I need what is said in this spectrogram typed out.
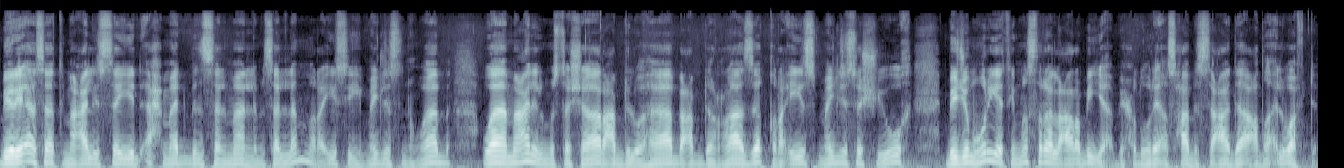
برئاسة معالي السيد أحمد بن سلمان المسلم رئيس مجلس النواب ومعالي المستشار عبد الوهاب عبد الرازق رئيس مجلس الشيوخ بجمهورية مصر العربية بحضور أصحاب السعادة أعضاء الوفد.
